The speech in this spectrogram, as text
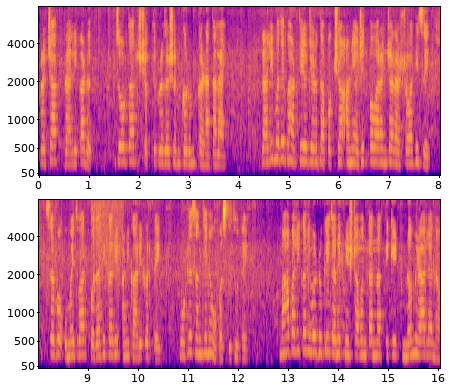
प्रचार रॅली काढत जोरदार शक्तीप्रदर्शन करून करण्यात आलाय. रॅलीमध्ये भारतीय जनता पक्ष आणि अजित पवारांच्या राष्ट्रवादीचे सर्व उमेदवार पदाधिकारी आणि कार्यकर्ते मोठ्या संख्येनं उपस्थित होते. महापालिका निवडणुकीत अनेक निष्ठावंतांना तिकीट न मिळाल्यानं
